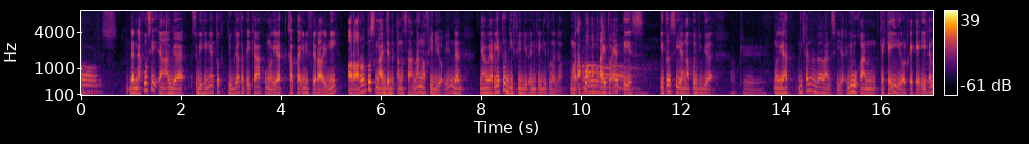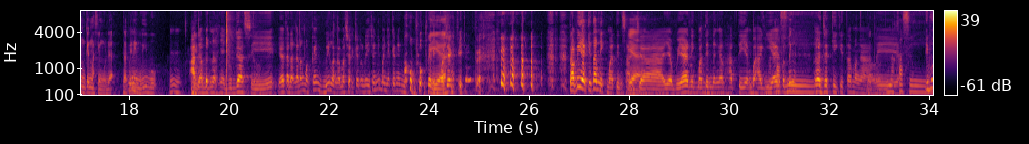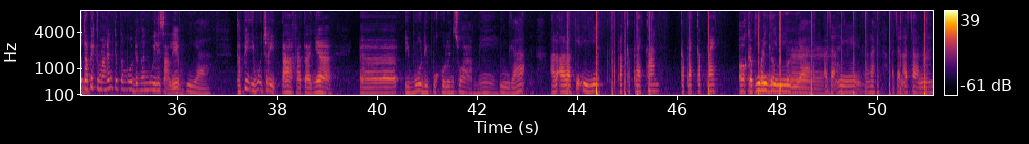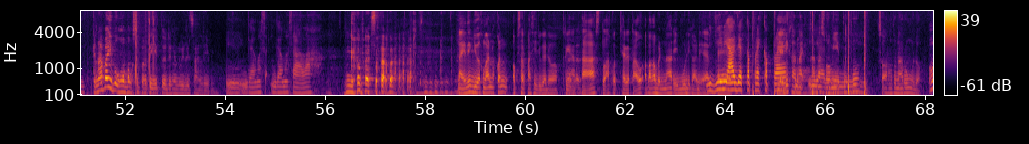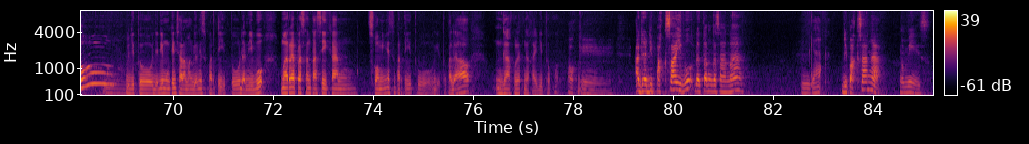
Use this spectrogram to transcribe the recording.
Dan aku sih yang agak sedihnya itu juga ketika aku ngelihat kata ini viral ini, orang-orang tuh sengaja datang ke sana ngevideoin dan nyawernya tuh di videoin kayak gitu loh dok. Menurut aku apakah itu etis? Itu sih yang aku juga Oke. melihat ini kan udah lansia. Ini bukan KKI, kalau KKI kan mungkin masih muda, tapi ini ibu-ibu. Mm-mm. Ada benernya juga sih. Ya kadang-kadang makanya bilang kan masyarakat Indonesia ini banyak yang goblok daripada Iya. yang pintar. Tapi ya kita nikmatin saja ya Bu ya, nikmatin dengan hati yang bahagia. Yang penting rezeki kita mengalir. Terima kasih. Ibu tapi kemarin ketemu dengan Willy Salim. Iya. Tapi ibu cerita katanya eh, ibu dipukulin suami. Enggak. Orang-orang ini keplek-keplekan, keplek-keplek. Oh, keprek, Gini-gini, ya. Acan ini, acan-acanan. Kenapa ibu ngomong seperti itu dengan Willy Salim? Eh, Enggak, mas enggak masalah. Enggak masalah. Nah ini juga kemarin aku kan observasi juga dok. Ternyata setelah aku cari tahu apakah benar ibu di KDRT. Begini aja keplek-keplek. Jadi karena Iya, karena suami itu begini. tuh seorang tunarungu dok. Oh, Begitu. Jadi mungkin cara manggilnya seperti itu dan ibu merepresentasikan suaminya seperti itu gitu. Padahal enggak aku lihat enggak kayak gitu kok. oke. Ada dipaksa ibu datang ke sana? Enggak. Dipaksa nggak ngemis?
